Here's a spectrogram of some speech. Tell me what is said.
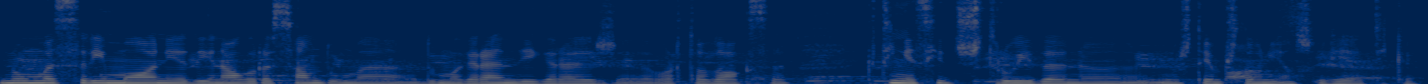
numa cerimónia de inauguração de uma, de uma grande igreja ortodoxa que tinha sido destruída no, nos tempos da União Soviética.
